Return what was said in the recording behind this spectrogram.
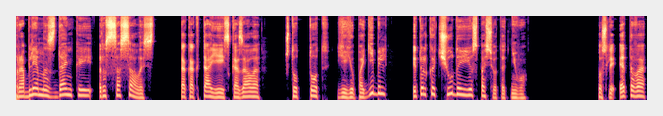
проблема с Данькой рассосалась, так как та ей сказала, что тот ее погибель, и только чудо ее спасет от него. После этого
